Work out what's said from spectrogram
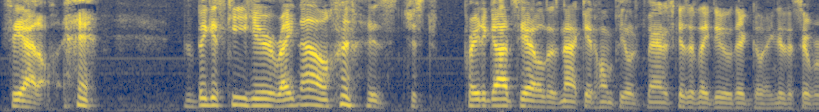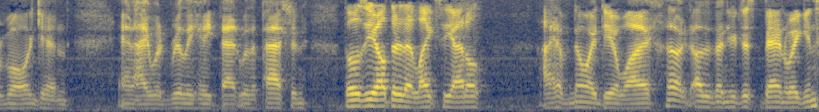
Seattle. the biggest key here right now is just pray to God Seattle does not get home field advantage because if they do, they're going to the Super Bowl again, and I would really hate that with a passion. Those of you out there that like Seattle, I have no idea why, other than you're just bandwagon.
